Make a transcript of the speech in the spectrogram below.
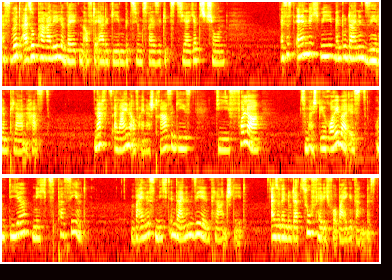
Es wird also parallele Welten auf der Erde geben, beziehungsweise gibt es die ja jetzt schon. Es ist ähnlich wie wenn du deinen Seelenplan hast. Nachts alleine auf einer Straße gehst, die voller zum Beispiel Räuber ist und dir nichts passiert, weil es nicht in deinem Seelenplan steht. Also wenn du da zufällig vorbeigegangen bist.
